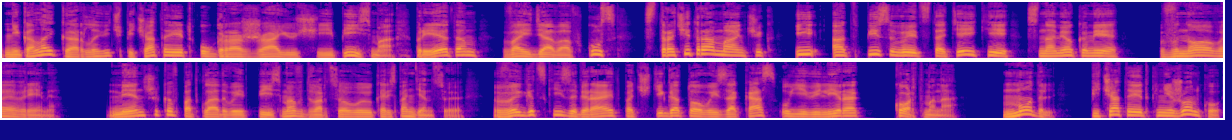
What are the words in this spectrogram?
Николай Карлович печатает угрожающие письма, при этом, войдя во вкус, строчит романчик и отписывает статейки с намеками «в новое время». Меншиков подкладывает письма в дворцовую корреспонденцию. Выгодский забирает почти готовый заказ у ювелира Кортмана. Модуль печатает книжонку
